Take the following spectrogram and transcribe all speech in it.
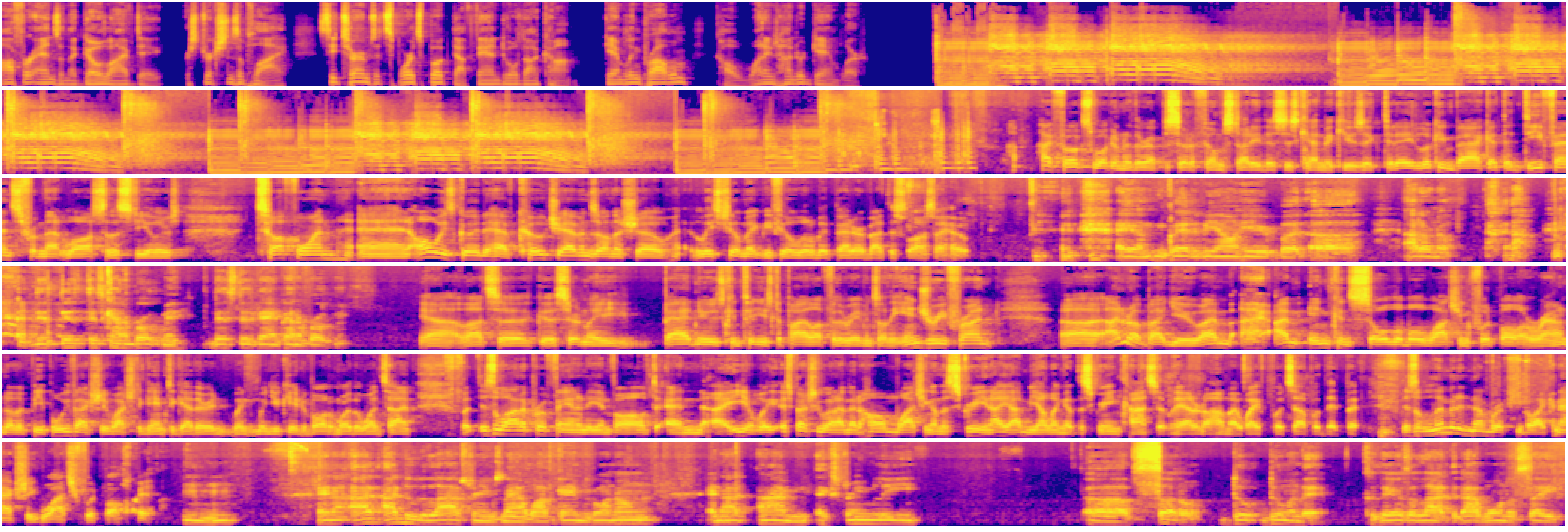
Offer ends on the go live date. Restrictions apply. See terms at sportsbook.fanduel.com. Gambling problem? Call 1 800 Gambler. Hi, folks. Welcome to another episode of Film Study. This is Ken McKusick. Today, looking back at the defense from that loss to the Steelers. Tough one, and always good to have Coach Evans on the show. At least he'll make me feel a little bit better about this loss, I hope. hey, I'm glad to be on here, but uh, I don't know. this this, this kind of broke me. This this game kind of broke me. Yeah, lots of certainly bad news continues to pile up for the Ravens on the injury front. Uh, I don't know about you. I'm I'm inconsolable watching football around other people. We've actually watched a game together when when you came to Baltimore the one time, but there's a lot of profanity involved, and uh, you know, especially when I'm at home watching on the screen, I, I'm yelling at the screen constantly. I don't know how my wife puts up with it, but there's a limited number of people I can actually watch football with. Mm-hmm. And I, I do the live streams now while the game is going on, mm-hmm. and I, I'm extremely uh, subtle do, doing that because there's a lot that I want to say.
